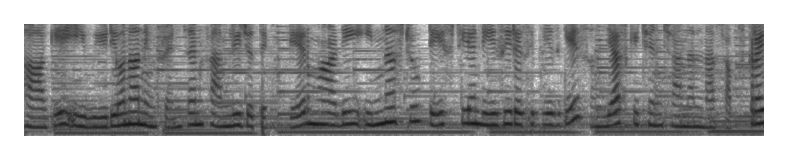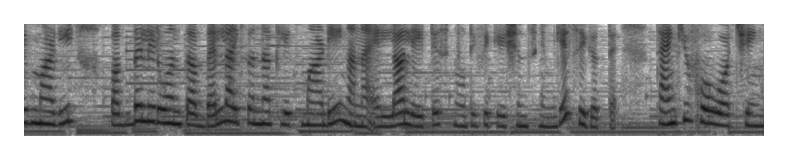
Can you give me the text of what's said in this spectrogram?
ಹಾಗೆ ಈ ವಿಡಿಯೋನ ನಿಮ್ಮ ಫ್ರೆಂಡ್ಸ್ ಆ್ಯಂಡ್ ಫ್ಯಾಮಿಲಿ ಜೊತೆ ಶೇರ್ ಮಾಡಿ. ಇನ್ನಷ್ಟು ಟೇಸ್ಟಿ ಆ್ಯಂಡ್ ಈಸಿ ರೆಸಿಪೀಸ್ಗೆ ಸಂಧ್ಯಾಸ್ ಕಿಚನ್ ಚಾನಲ್ನ ಸಬ್ಸ್ಕ್ರೈಬ್ ಮಾಡಿ. ಪಕ್ಕದಲ್ಲಿರುವಂಥ ಬೆಲ್ ಐಕನ್ನ ಕ್ಲಿಕ್ ಮಾಡಿ. ನನ್ನ ಎಲ್ಲ ಲೇಟೆಸ್ಟ್ ನೋಟಿಫಿಕೇಷನ್ಸ್ ನಿಮಗೆ ಸಿಗುತ್ತೆ. ಥ್ಯಾಂಕ್ ಯು ಫಾರ್ ವಾಚಿಂಗ್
